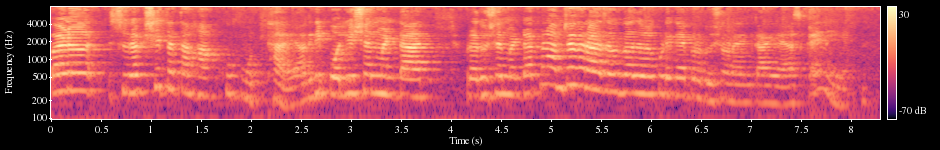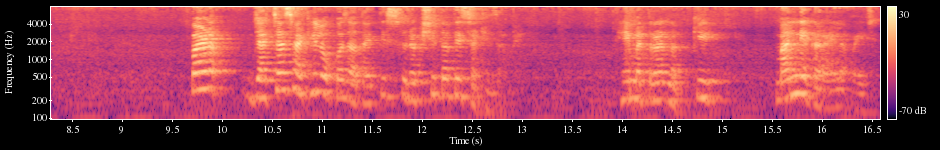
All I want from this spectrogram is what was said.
पण सुरक्षितता हा खूप मोठा आहे. अगदी पोल्युशन म्हणतात प्रदूषण म्हणतात पण आमच्या घराजवळ कुठे काय प्रदूषण आहे काय आहे असं काही नाही आहे पण ज्याच्यासाठी लोक जात आहेत ती सुरक्षिततेसाठी जात आहेत. हे मात्र नक्की मान्य करायला पाहिजे.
